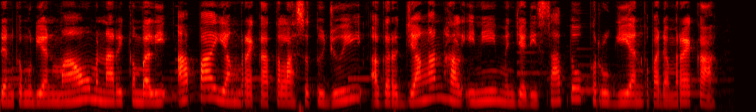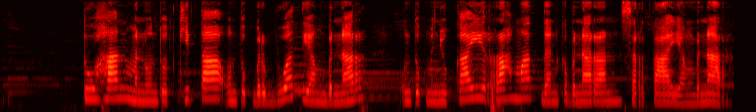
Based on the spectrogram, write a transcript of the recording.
dan kemudian mau menarik kembali apa yang mereka telah setujui, agar jangan hal ini menjadi satu kerugian kepada mereka Tuhan menuntut kita untuk berbuat yang benar, untuk menyukai rahmat dan kebenaran, serta yang benar.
